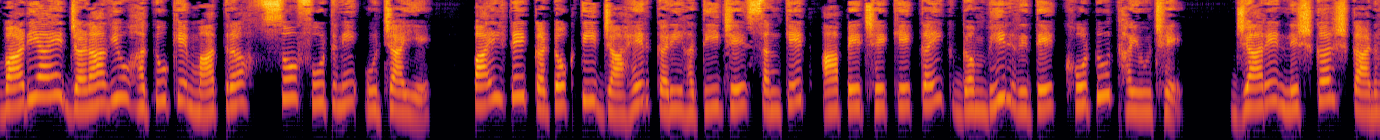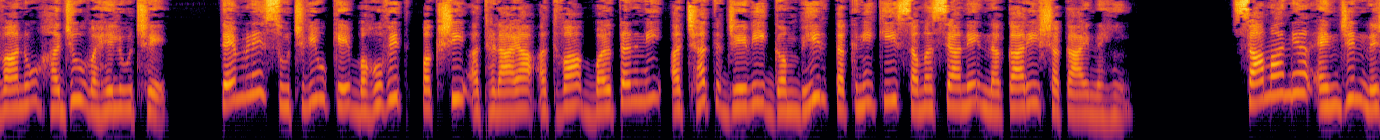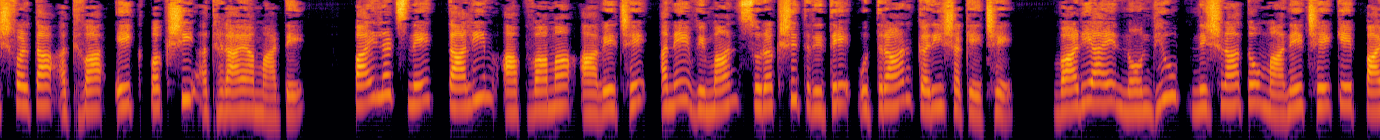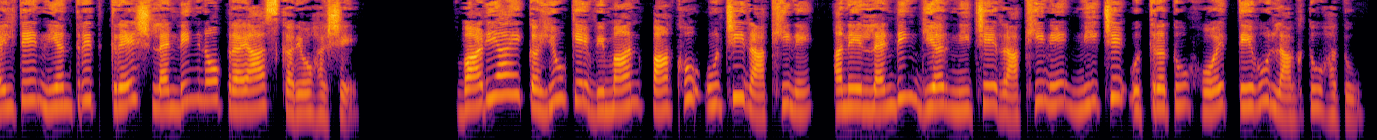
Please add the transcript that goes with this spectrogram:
વાડિયાએ જણાવ્યું હતું કે માત્ર સો ફૂટની ઊંચાઈએ પાઇલટે કટોકટી જાહેર કરી હતી જે સંકેત આપે છે કે કંઈક ગંભીર રીતે ખોટું થયું છે, જ્યારે નિષ્કર્ષ કાઢવાનું હજુ વહેલું છે. તેમણે સૂચવ્યું કે બહુવિધ પક્ષી અથડાયા અથવા બળતણની અછત જેવી ગંભીર તકનીકી સમસ્યાને નકારી શકાય નહીં. સામાન્ય એન્જિન નિષ્ફળતા અથવા એક પક્ષી અથડાયા માટે પાઇલટ્સને તાલીમ આપવામાં આવે છે અને વિમાન સુરક્ષિત રીતે ઉતરાણ કરી શકે છે. વાડિયાએ નોંધ્યું, નિષ્ણાતો માને છે કે પાઇલટે નિયંત્રિત ક્રેશ લેન્ડિંગનો પ્રયાસ કર્યો હશે. વાડિયાએ કહ્યું કે વિમાન પાંખો ઊંચી રાખીને અને લેન્ડિંગ ગિયર નીચે રાખીને નીચે ઉતરતું હોય તેવું લાગતું હતું.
